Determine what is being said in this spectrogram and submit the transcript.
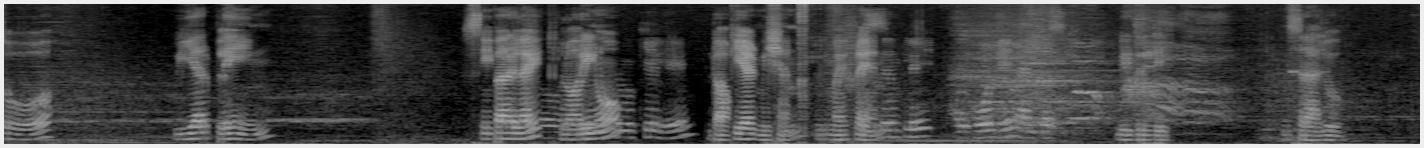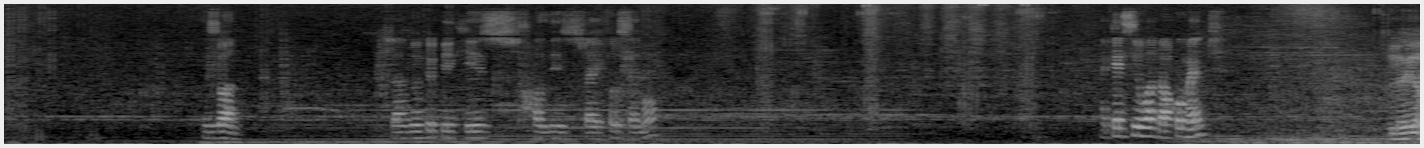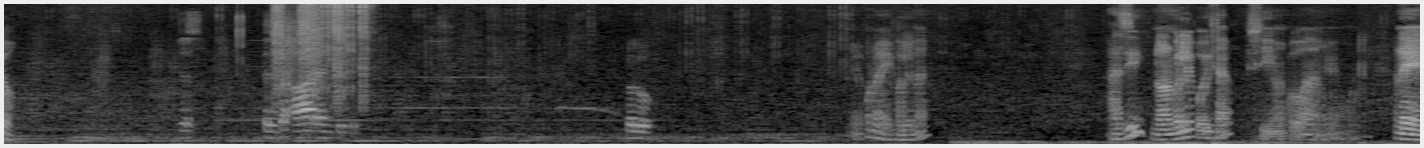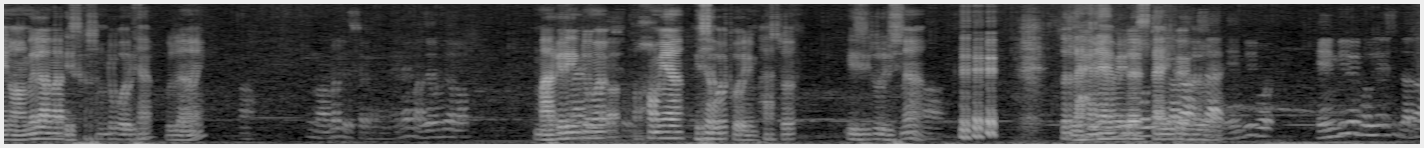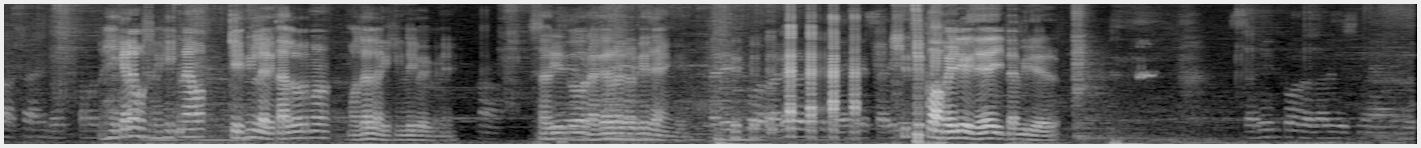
So we are playing Sniper Elite So, Lorino. Dockyard Mission with my friend Simply, I'll hold him and just Bidriti. Mr. Raju. he's gone. So I'm going to pick his all these rifles ammo. I can see one document. Lolo. Just is the R and B. আজি normally পৰীক্ষা সি আমি মানে normal আমাৰ ডিছকাশ্যনটো পৰীক্ষা বুজা নাই মাৰ্কেটিংটো মই অসমীয়া হিচাপত কৰিম ফাৰ্ষ্টত ইজিটো দিছ না লাহে লাহে আমি পাই हिंदी बोल- हिंदी में बोलने से ज्यादा अच्छा है लोग समझ में সেইকাৰণে কৈছোঁ সেইকাৰণে আমাক কেভিন লাগে তাৰ লগত মোৰ মজা লাগে হিন্দী কৰি পিনে हाँ। শৰীৰ को रगड़ रगड़ के जाएंगे शरीर को रगड़ रगड़ के जाएंगे, शरीर- कितनी कॉमेडी हो जाए इतना वीडियो शरीर को रगड़ इसमें है वो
